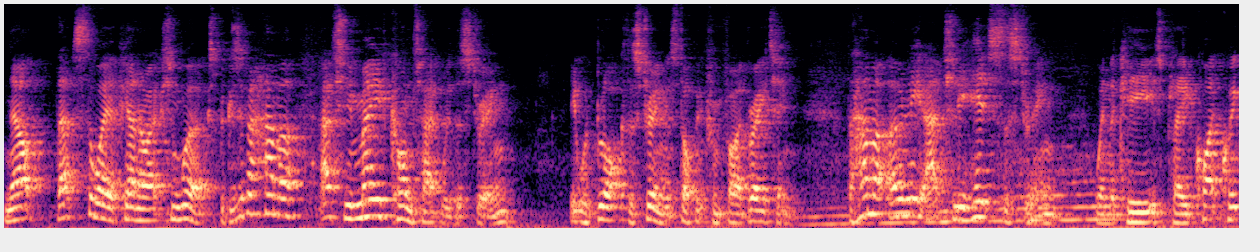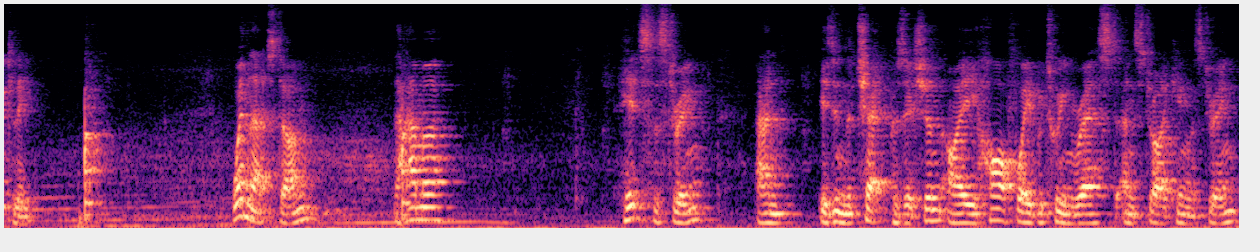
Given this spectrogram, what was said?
Now, that's the way a piano action works, because if a hammer actually made contact with the string, it would block the string and stop it from vibrating. The hammer only actually hits the string when the key is played quite quickly. When that's done, the hammer hits the string and is in the check position, i.e. halfway between rest and striking the string.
